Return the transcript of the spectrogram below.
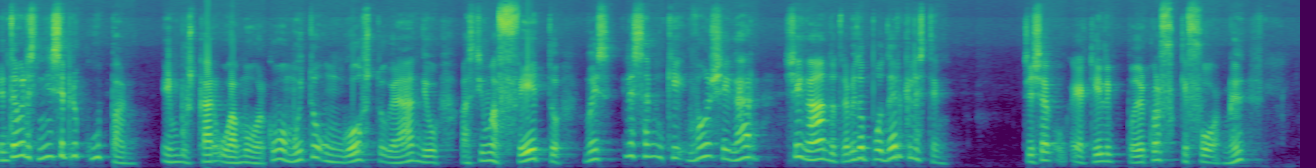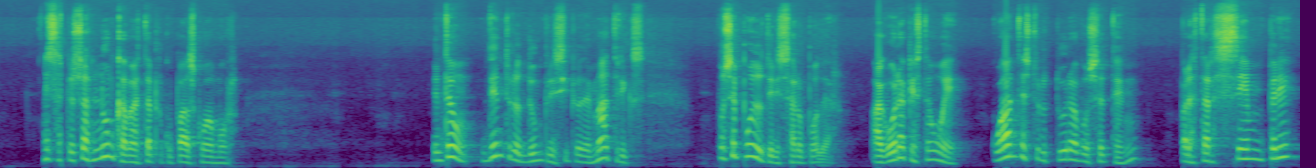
Então eles nem se preocupam em buscar o amor, como muito um gosto grande ou assim um afeto, mas eles sabem que vão chegar chegando através do poder que eles têm seja aquele poder qual que for, né? Essas pessoas nunca vão estar preocupadas com o amor. Então, dentro de um princípio de Matrix, você pode utilizar o poder. Agora a questão é quanta estrutura você tem para estar sempre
